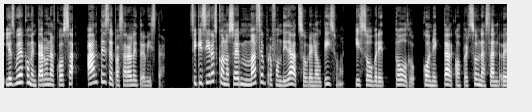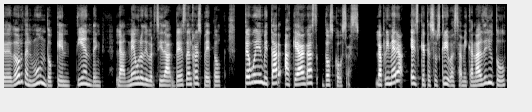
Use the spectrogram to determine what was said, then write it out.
les voy a comentar una cosa antes de pasar a la entrevista. Si quisieras conocer más en profundidad sobre el autismo y sobre todo conectar con personas alrededor del mundo que entienden la neurodiversidad desde el respeto, te voy a invitar a que hagas dos cosas. La primera es que te suscribas a mi canal de YouTube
